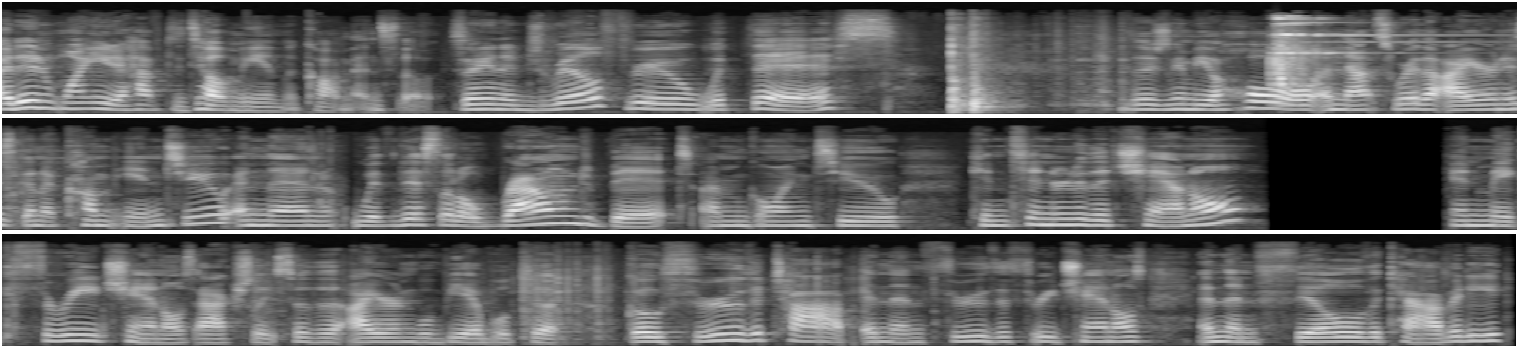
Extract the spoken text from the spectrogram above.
I didn't want you to have to tell me in the comments though. So I'm gonna drill through with this. There's gonna be a hole and that's where the iron is gonna come into. And then with this little round bit, I'm going to continue the channel and make three channels actually so the iron will be able to go through the top and then through the three channels and then fill the cavity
